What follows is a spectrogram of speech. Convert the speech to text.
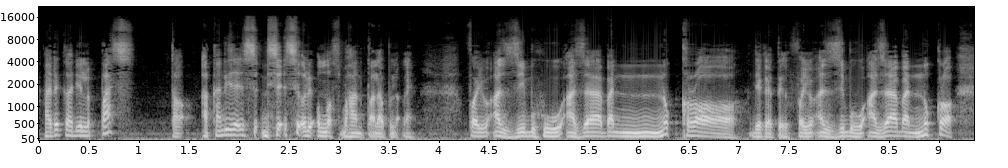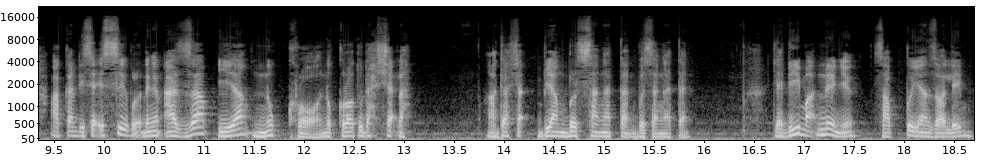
Adakah dia lepas? Tak. Akan diseksa, diseksa oleh Allah Subhanahu taala pula kan fayu'azzibuhu azaban nukra. Dia kata fayu'azzibuhu azaban nukra. Akan diseksa pula dengan azab yang nukra. Nukra tu dahsyat lah ha, dahsyat yang bersangatan bersangatan. Jadi maknanya siapa yang zalim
